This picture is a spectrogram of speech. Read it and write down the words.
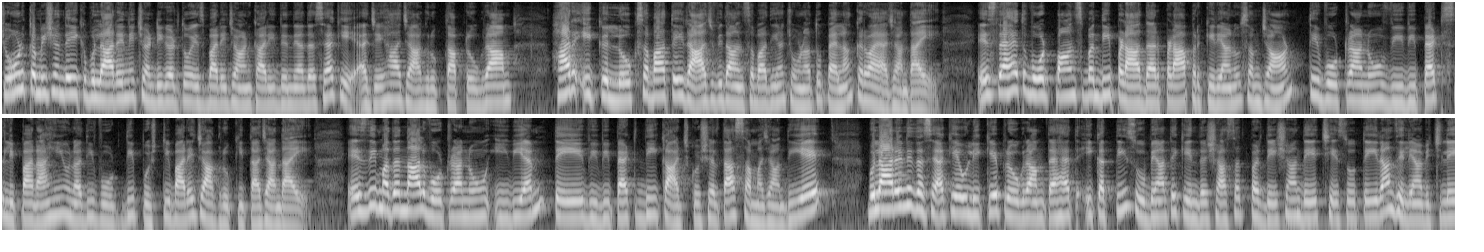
ਚੋਣ ਕਮਿਸ਼ਨ ਦੇ ਇੱਕ ਬੁਲਾਰੇ ਨੇ ਚੰਡੀਗੜ੍ਹ ਤੋਂ ਇਸ ਬਾਰੇ ਜਾਣਕਾਰੀ ਦਿੰਦਿਆਂ ਦੱਸਿਆ ਕਿ ਅਜਿਹਾ ਜਾਗਰੂਕਤਾ ਪ੍ਰੋਗਰਾਮ ਹਰ ਇੱਕ ਲੋਕ ਸਭਾ ਤੇ ਰਾਜ ਵਿਧਾਨ ਸਭਾ ਦੀਆਂ ਚੋਣਾਂ ਤੋਂ ਪਹਿਲਾਂ ਕਰਵਾਇਆ ਜਾਂਦਾ ਹੈ ਇਸ ਤਹਿਤ ਵੋਟ ਪਾਉਣ ਸੰਬੰਧੀ ਪੜਾਅ ਦਰ ਪੜਾਅ ਪ੍ਰਕਿਰਿਆ ਨੂੰ ਸਮਝਾਉਣ ਤੇ ਵੋਟਰਾਂ ਨੂੰ ਵੀਵੀਪੈਟ ਸਲਿੱਪਾਂ ਰਾਹੀਂ ਉਹਨਾਂ ਦੀ ਵੋਟ ਦੀ ਪੁਸ਼ਟੀ ਬਾਰੇ ਜਾਗਰੂਕ ਕੀਤਾ ਜਾਂਦਾ ਹੈ ਇਸ ਦੀ ਮਦਦ ਨਾਲ ਵੋਟਰਾਂ ਨੂੰ ਈਵੀਐਮ ਤੇ ਵੀਵੀਪੈਟ ਦੀ ਕਾਰਜਕੁਸ਼ਲਤਾ ਸਮਝ ਆਉਂਦੀ ਹੈ ਬੁਲਾਰੇ ਨੇ ਦੱਸਿਆ ਕਿ ਉਲੀਕੇ ਪ੍ਰੋਗਰਾਮ ਤਹਿਤ 31 ਸੂਬਿਆਂ ਤੇ ਕੇਂਦਰ ਸ਼ਾਸਤ ਪ੍ਰਦੇਸ਼ਾਂ ਦੇ 613 ਜ਼ਿਲ੍ਹਿਆਂ ਵਿਚਲੇ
